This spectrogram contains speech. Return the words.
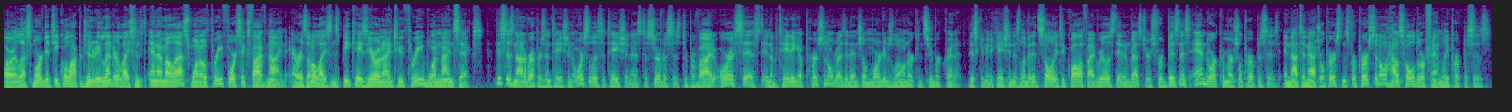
RLS Mortgage Equal Opportunity Lender Licensed NMLS 1034659. Arizona License BK0923196. This is not a representation or solicitation as to services to provide or assist in obtaining a personal residential mortgage loan or consumer credit. This communication is limited solely to qualified real estate investors for business and or commercial purposes and not to natural persons for personal, household, or family purposes.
